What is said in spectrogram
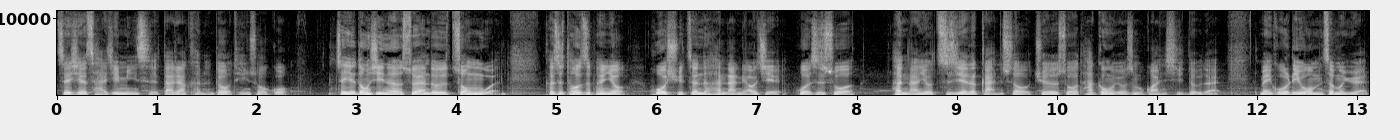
这些财经名词大家可能都有听说过。这些东西呢，虽然都是中文，可是投资朋友或许真的很难了解，或者是说。很难有直接的感受，觉得说它跟我有什么关系，对不对？美国离我们这么远，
